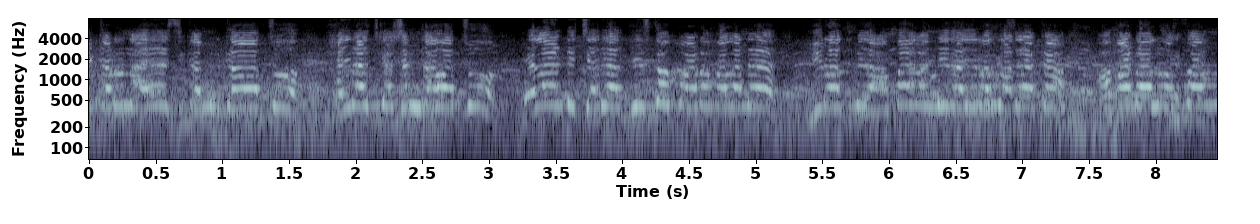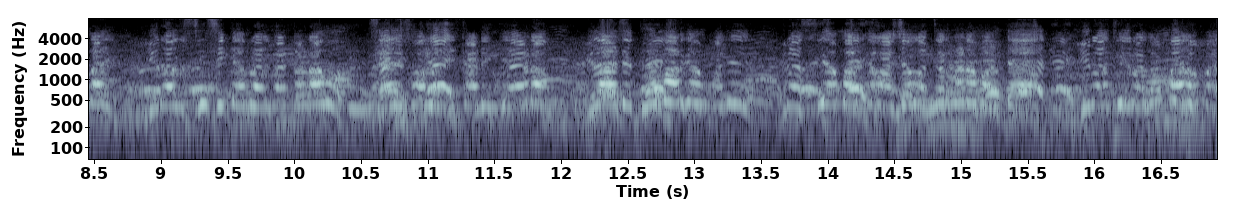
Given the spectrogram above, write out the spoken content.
ఇక్కడ ఉన్న ఐఏఎస్ కమిటీ కావచ్చు హైర్ ఎడ్యుకేషన్ కావచ్చు ఎలాంటి చర్యలు తీసుకోకపోవడం వల్లనే ఈ రోజు మీద అమ్మాయిల మీద ఈ రోజు అనేక అబద్ధాలు వస్తూ ఉన్నాయి. ఈ రోజు సీసీ కెమెరాలు పెట్టడం సెల్ ఫోన్ రికార్డింగ్ చేయడం ఇలాంటి దుర్మార్గం పని ఈరోజు సీఎంఆర్ జరగడం అంటే ఈరోజు రోజు ఈ రోజు అమ్మాయిలపై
